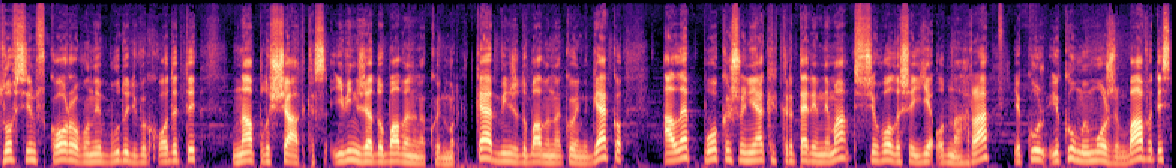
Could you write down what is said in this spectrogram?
зовсім скоро вони будуть виходити на площадки. І він вже додавлений на CoinMarketCap, він вже додавлений на CoinGecko, але поки що ніяких критеріїв нема. Всього лише є одна гра, яку, яку ми можемо бавитись,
